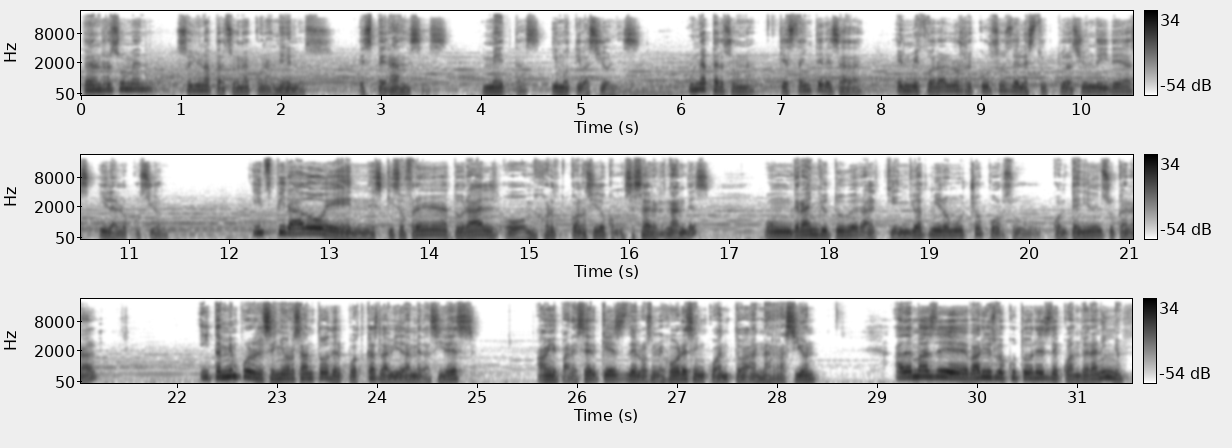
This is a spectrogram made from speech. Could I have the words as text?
Pero en resumen, soy una persona con anhelos, esperanzas, metas y motivaciones una persona que está interesada en mejorar los recursos de la estructuración de ideas y la locución. Inspirado en Esquizofrenia Natural, o mejor conocido como César Hernández, un gran youtuber al quien yo admiro mucho por su contenido en su canal, y también por el señor santo del podcast La vida me da acidez, a mi parecer que es de los mejores en cuanto a narración, además de varios locutores de cuando era niño.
